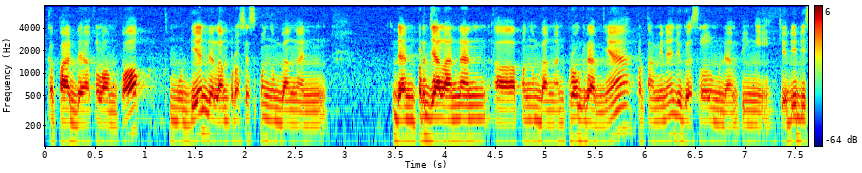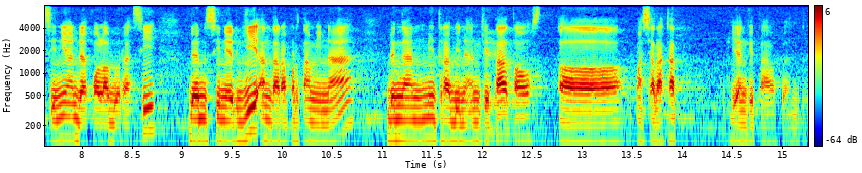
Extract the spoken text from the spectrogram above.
kepada kelompok. Kemudian dalam proses pengembangan dan perjalanan uh, pengembangan programnya Pertamina juga selalu mendampingi. Jadi di sini ada kolaborasi dan sinergi antara Pertamina dengan mitra binaan kita atau uh, masyarakat yang kita bantu.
